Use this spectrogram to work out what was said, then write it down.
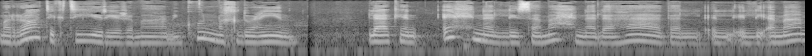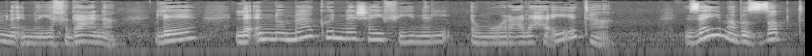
مرات كتير يا جماعة بنكون مخدوعين. لكن إحنا اللي سمحنا لهذا اللي أمامنا إنه يخدعنا. ليه؟ لأنه ما كنا شايفين الأمور على حقيقتها. زي ما بالضبط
